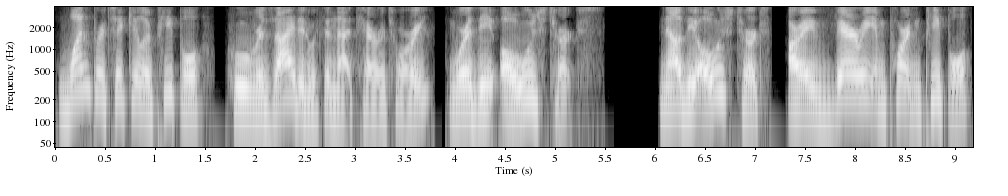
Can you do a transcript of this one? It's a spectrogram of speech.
One particular people who resided within that territory were the Oghuz Turks. Now, the Turks are a very important people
